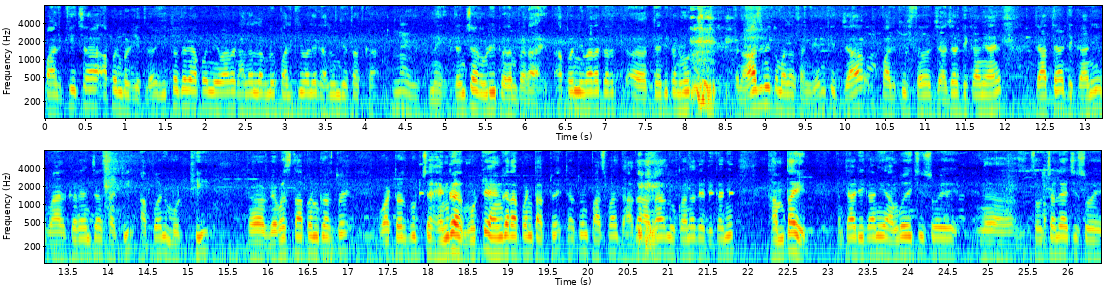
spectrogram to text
पालखीच्या आपण बघितलं इथं जरी आपण निवारा घालायला लागलो पालखीवाले घालून देतात का? नाही. नाही. त्यांच्या रूढी परंपरा आहेत. आपण निवारा करत त्या ठिकाणी होत. पण आज मी तुम्हाला सांगेन की ज्या पालखी स्थळ ज्या ज्या ठिकाणी आहेत त्या त्या ठिकाणी वारकऱ्यांच्यासाठी आपण मोठी अ, व्यवस्था आपण करतोय. वॉटरप्रूफचे हँगर मोठे हँगर आपण टाकतोय. त्यातून पाच पाच दहा दहा हजार लोकांना त्या ठिकाणी थांबता येईल. आणि त्या ठिकाणी आंघोळीची सोय शौचालयाची सोय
